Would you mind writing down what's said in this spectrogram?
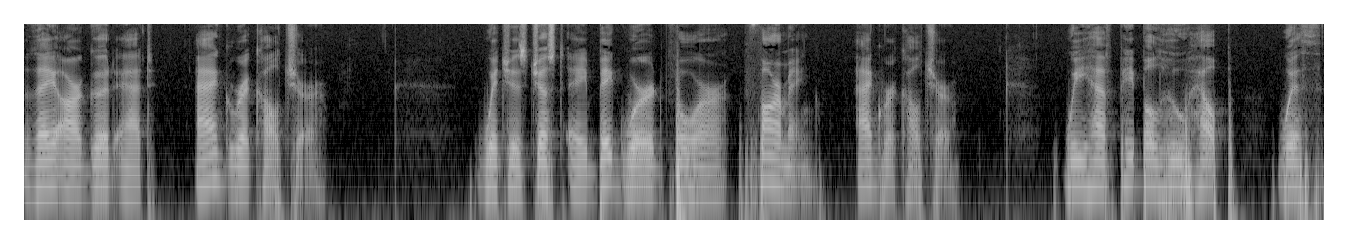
They are good at agriculture, which is just a big word for farming, agriculture. We have people who help with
